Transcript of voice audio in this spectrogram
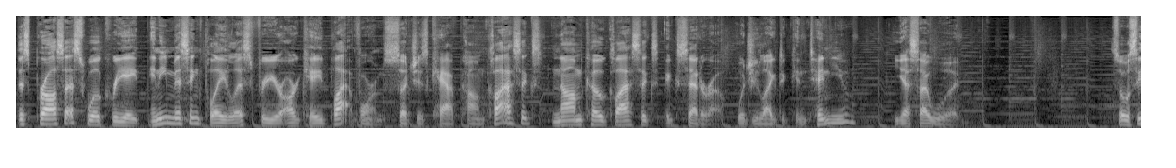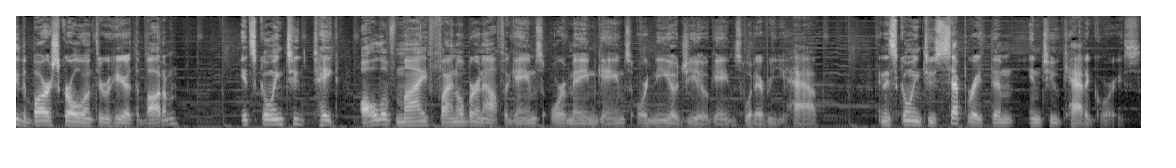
This process will create any missing playlist for your arcade platforms, such as Capcom Classics, Namco Classics, etc. Would you like to continue? Yes, I would. So we'll see the bar scrolling through here at the bottom it's going to take all of my Final Burn Alpha games, or MAME games, or Neo Geo games, whatever you have, and it's going to separate them into categories.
